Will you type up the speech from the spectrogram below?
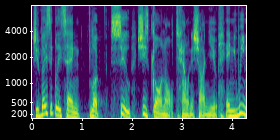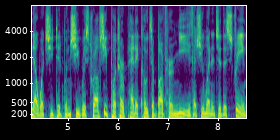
she's basically saying, look, Sue, she's gone all townish on you. And we know what she did when she was 12. She put her petticoats above her knees as she went into the stream,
